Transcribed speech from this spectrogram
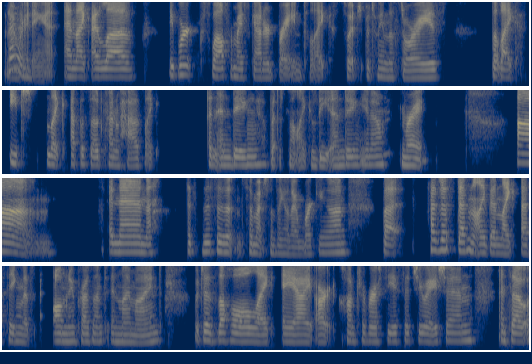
when Good. I'm writing it. And like I love it works well for my scattered brain to like switch between the stories. But like each like episode kind of has like an ending, but it's not like the ending, you know? Right. Um and then this isn't so much something that I'm working on, but has just definitely been like a thing that's omnipresent in my mind, which is the whole like AI art controversy situation. And so,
